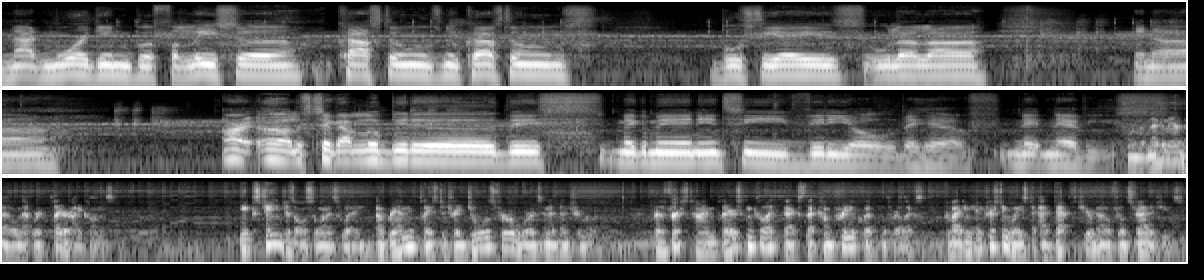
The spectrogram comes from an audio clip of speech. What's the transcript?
not Morrigan, but Felicia costumes, new costumes, bustiers, ooh la la, and uh. All right, uh, let's check out a little bit of this Mega Man NT video they have. Net Navis. from the Mega Man Battle Network player icons. The exchange is also on its way, a brand new place to trade jewels for rewards in adventure mode. For the first time, players can collect decks that come pre-equipped with relics, providing interesting ways to add depth to your battlefield strategies.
